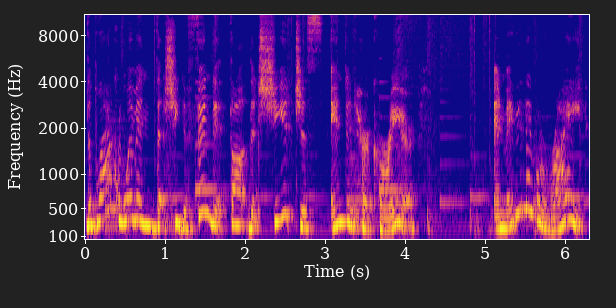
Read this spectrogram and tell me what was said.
The black women that she defended thought that she had just ended her career. And maybe they were right.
